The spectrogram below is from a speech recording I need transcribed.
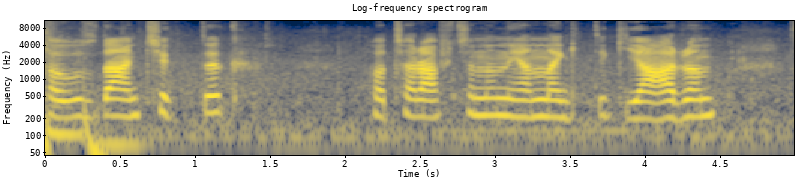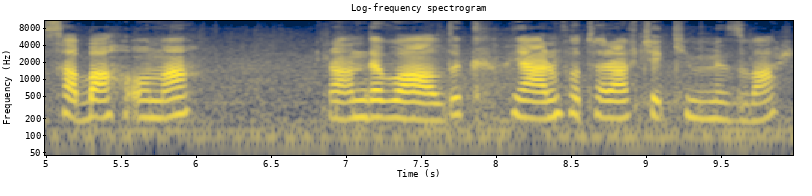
Havuzdan çıktık. Fotoğrafçının yanına gittik. Yarın sabah ona randevu aldık. Yarın fotoğraf çekimimiz var.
